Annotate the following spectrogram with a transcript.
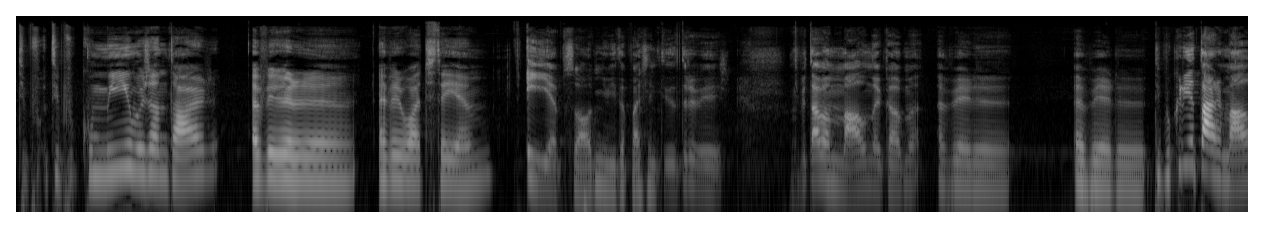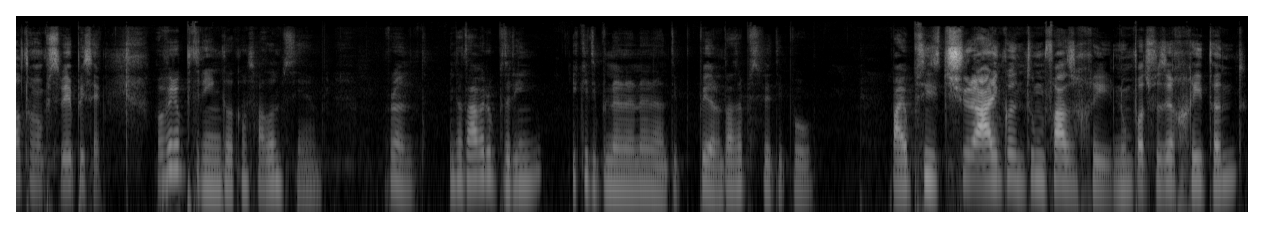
Tipo, tipo, comi o meu jantar a ver, a ver Watch TM. E a pessoal, a minha vida faz sentido outra vez. Tipo, eu estava mal na cama a ver. A ver. Tipo, eu queria estar mal, estão a perceber? Pensei, vou ver o Pedrinho, que ele consola-me sempre. Pronto, então estava a ver o Pedrinho e que tipo, não, não, não, não. Tipo, Pedro, não estás a perceber? Tipo, pá, eu preciso de chorar enquanto tu me fazes rir. Não me podes fazer rir tanto.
